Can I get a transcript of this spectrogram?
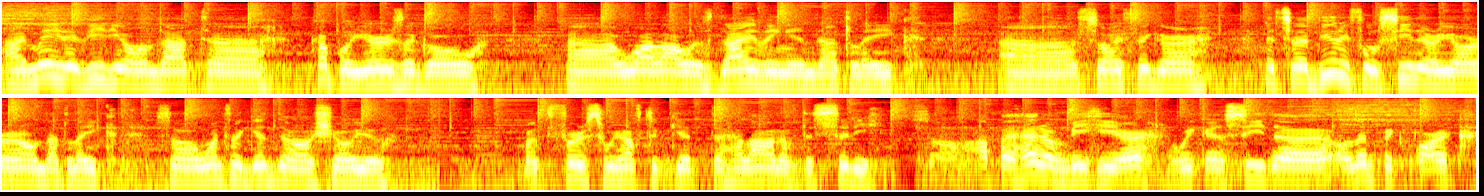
I made a video on that a uh, couple years ago uh, while I was diving in that lake. Uh, so I figure it's a beautiful scenery all around that lake. So once I get there I'll show you. But first we have to get the hell out of the city. So up ahead of me here we can see the Olympic Park.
